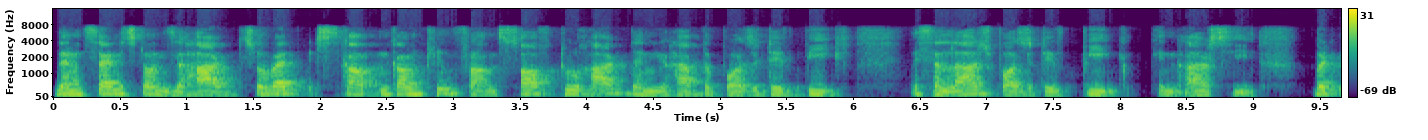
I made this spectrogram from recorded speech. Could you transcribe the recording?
then sandstone is a hard. So when it's encountering from soft to hard, then you have the positive peak. It's a large positive peak in RC. But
